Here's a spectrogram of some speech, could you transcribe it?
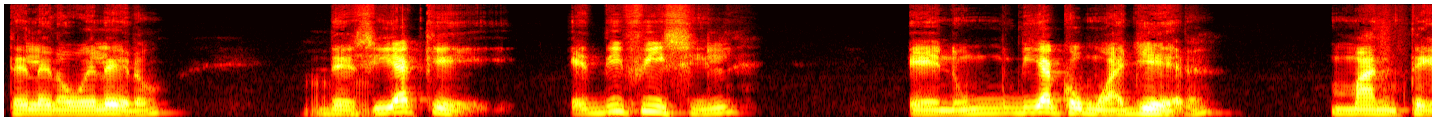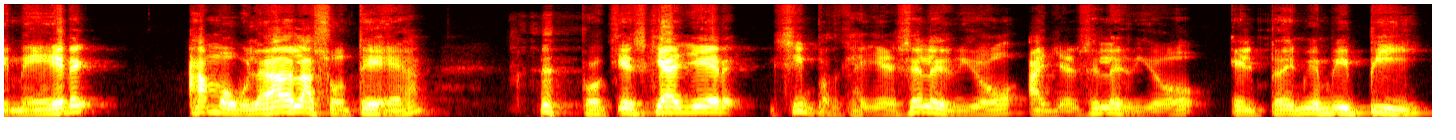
telenovelero, decía que es difícil en un día como ayer mantener amoblada la azotea, porque es que ayer, sí, porque ayer se le dio, ayer se le dio el premio MVP,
